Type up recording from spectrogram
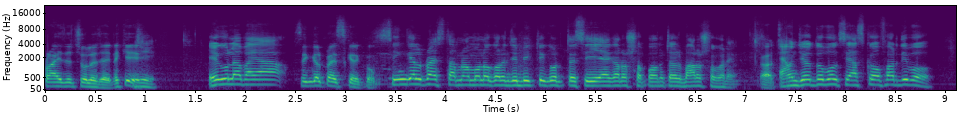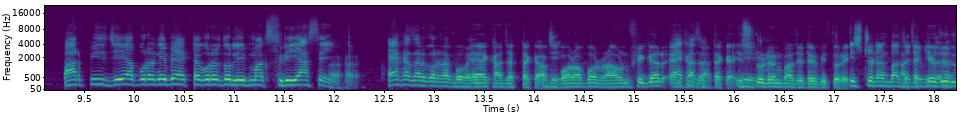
প্রাইজে চলে যাই নাকি? জি। এগুলা ভাইয়া সিঙ্গেল প্রাইস কীরকম? সিঙ্গেল প্রাইস তো আমরা মনে করেন যে বিক্রি করতেছি এগারোশো পঞ্চাশ বারোশো করে। আচ্ছা। এখন যেহেতু বলছি আজকে অফার দিব পার পিস যে আপুরা নেবে একটা করে তো লিপ মার্কস ফ্রি আছেই হ্যাঁ, হ্যাঁ। এক হাজার করে রাখব ভাই। এক হাজার টাকা। বরাবর রাউন্ড ফিগার এক হাজার 1000 টাকা স্টুডেন্ট বাজেটের ভিতরে। স্টুডেন্ট বাজেটের আচ্ছা, কেউ যদি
